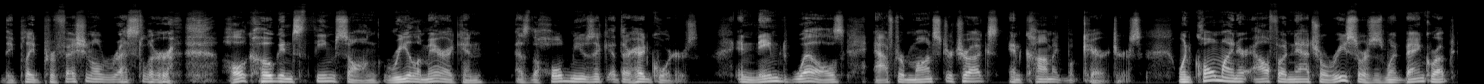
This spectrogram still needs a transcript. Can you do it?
They played professional wrestler Hulk Hogan's theme song, Real American, as the hold music at their headquarters and named wells after monster trucks and comic book characters. When coal miner Alpha Natural Resources went bankrupt,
